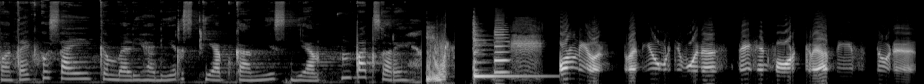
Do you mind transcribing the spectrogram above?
Infotek usai kembali hadir setiap Kamis jam 4 sore. Only on Radio Mercu Buana Station for Creative Student.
